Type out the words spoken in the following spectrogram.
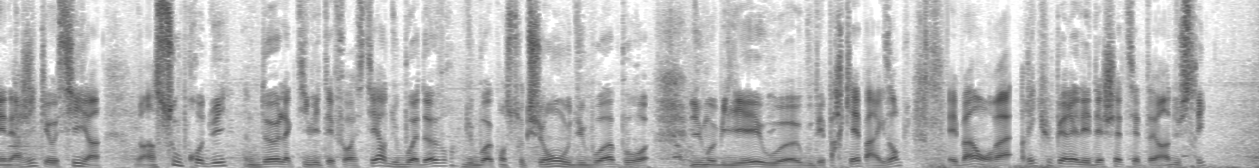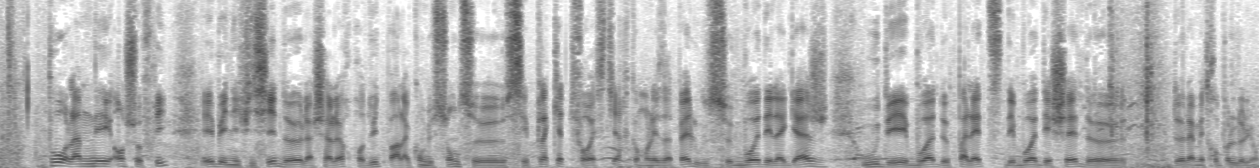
énergie qui est aussi un, sous-produit de l'activité forestière, du bois d'œuvre, du bois construction ou du bois pour du mobilier ou, euh, ou des parquets par exemple. Et eh ben on va récupérer les déchets de cette industrie pour l'amener en chaufferie et bénéficier de la chaleur produite par la combustion de ce, ces plaquettes forestières, comme on les appelle, ou ce bois d'élagage, ou des bois de palettes, des bois déchets de, de la métropole de Lyon.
